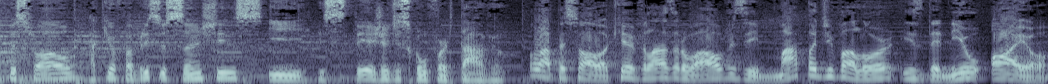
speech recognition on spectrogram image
Olá pessoal, aqui é o Fabrício Sanches e esteja desconfortável. Olá pessoal, aqui é Lázaro Alves e Mapa de Valor is the New Oil.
